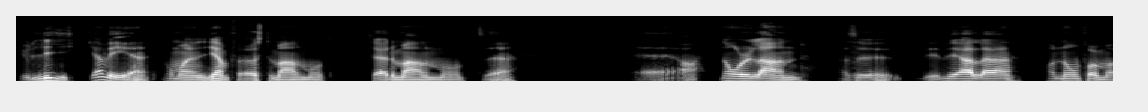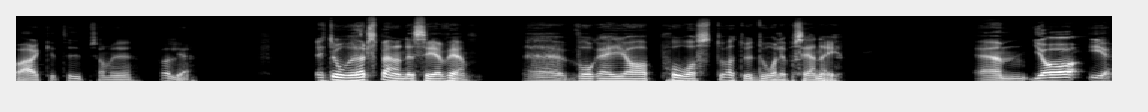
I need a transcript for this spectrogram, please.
hur lika vi är om man jämför Östermalm mot Södermalm mot eh, eh, ja, Norrland. Alltså, det, vi alla har någon form av arketyp som vi följer. Ett oerhört spännande CV. Eh, vågar jag påstå att du är dålig på att säga nej? Ehm, jag är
